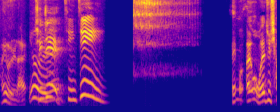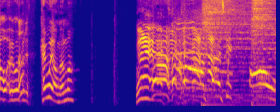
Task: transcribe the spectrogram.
还有人来，请进，请进。哎哎，我要去敲，哎不是开不了门吗？哇，大气，哦，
